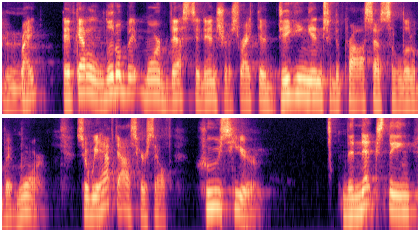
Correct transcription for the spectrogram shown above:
mm. right? They've got a little bit more vested interest, right? They're digging into the process a little bit more. So we have to ask ourselves, who's here? The next thing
